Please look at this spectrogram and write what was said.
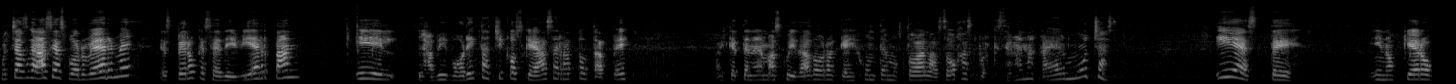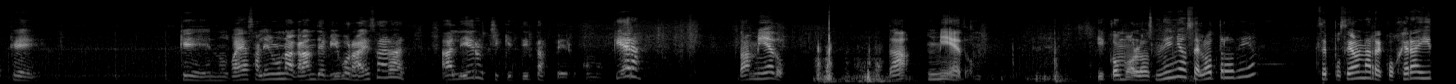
Muchas gracias por verme. Espero que se diviertan. Y la viborita, chicos, que hace rato tapé. Hay que tener más cuidado ahora que juntemos todas las hojas porque se van a caer muchas. Y este, y no quiero que, que nos vaya a salir una grande víbora. Esa era aliero chiquitita, pero como quiera, da miedo. Da miedo. Y como los niños el otro día se pusieron a recoger ahí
